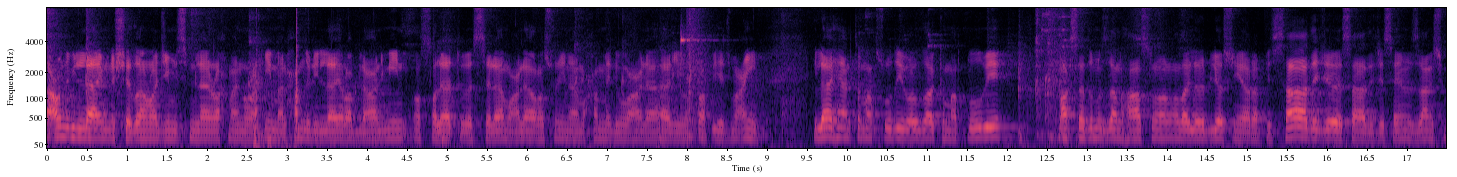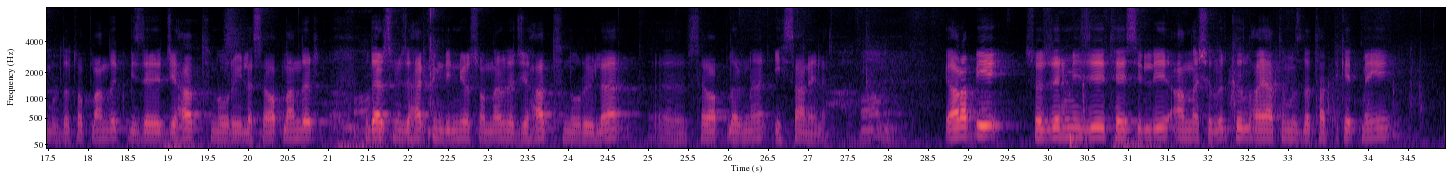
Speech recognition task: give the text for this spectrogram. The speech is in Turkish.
Euzu billahi mineşşeytanirracim. Bismillahirrahmanirrahim. Elhamdülillahi rabbil alamin. Ves salatu vesselamu ala rasulina Muhammed ve ala alihi ve sahbihi ecmaîn. İlahi ente maksudi ve rızâke matlubi. Maksadımızdan hasıl olan olayları biliyorsun ya Rabbi. Sadece ve sadece senin rızan için burada toplandık. Bizleri cihat nuruyla sevaplandır. Bu dersimizi her kim dinliyorsa onları da cihat nuruyla e, sevaplarını ihsan eyle. Amin. Ya Rabbi sözlerimizi tesirli, anlaşılır kıl, hayatımızda tatbik etmeyi,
